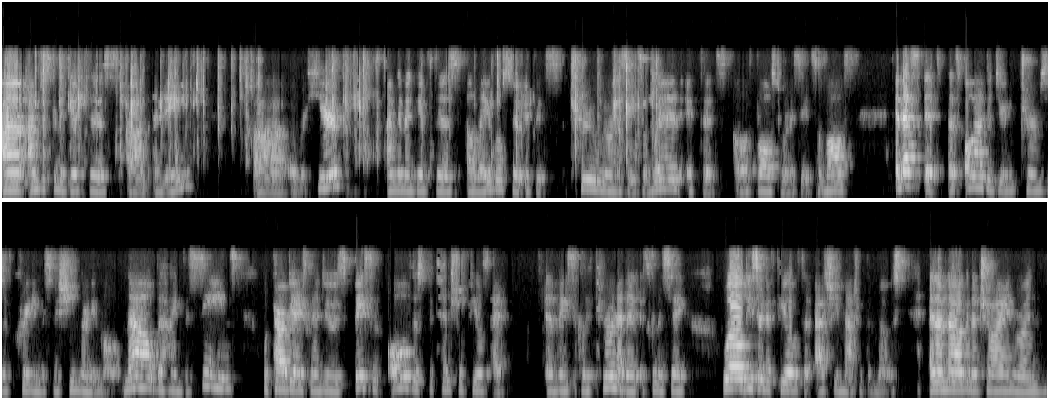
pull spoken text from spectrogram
Uh, I'm just going to give this um, a name uh, over here. I'm going to give this a label. So if it's true, we want to say it's a win. If it's false, we want to say it's a loss. And that's it. That's all I have to do in terms of creating this machine learning model. Now, behind the scenes, what Power BI is going to do is based on all of those potential fields I've basically thrown at it, it's going to say, well, these are the fields that actually matter the most. And I'm now going to try and run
